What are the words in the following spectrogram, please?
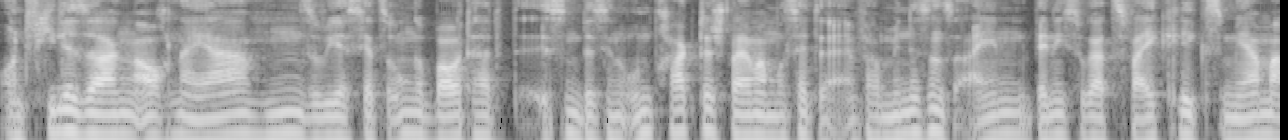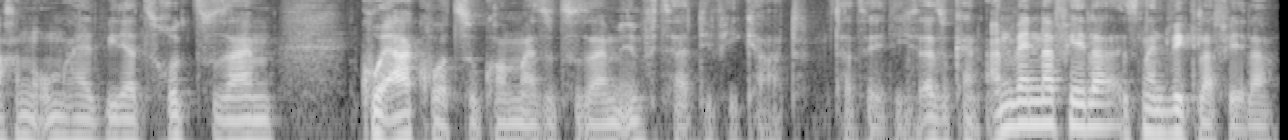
Und viele sagen auch, naja, hm, so wie er es jetzt umgebaut hat, ist ein bisschen unpraktisch, weil man muss halt einfach mindestens ein, wenn nicht sogar zwei Klicks mehr machen, um halt wieder zurück zu seinem QR-Code zu kommen, also zu seinem Impfzertifikat. Tatsächlich. Ist also kein Anwenderfehler, ist ein Entwicklerfehler.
